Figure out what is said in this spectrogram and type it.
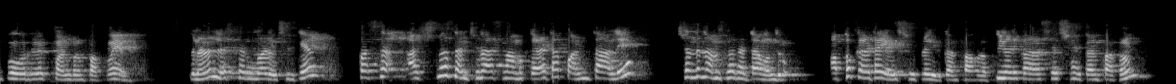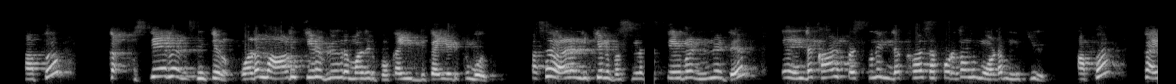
இப்போ ஒரு லெக் பண்றோம் பார்ப்போம். இதனால லெஃப்ட் முன்னாடி வச்சிருக்கேன். ஃபர்ஸ்ட் அஸ்வ சஞ்சலாசனம் நம்ம கரெக்டா பண்ணிட்டாலே சந்திர நமஸ்காரம் கரெக்டா வந்துடும் அப்ப கரெக்டா எல் ஷேப்ல இருக்கான்னு பார்க்கணும். பின்னாடி ஸ்ட்ரெச் இருக்கான்னு பார்க்கணும். அப்போ ஸ்டேபிள் நிக்கணும். உடம்பு ஆடு கீழே விழுகிற மாதிரி இருக்கும். கை இப்படி கை எடுக்கும்போது. ஃபர்ஸ்ட் வேலை நிக்கணும். ஃபர்ஸ்ட்ல ஸ்டேபிள் நின்னுட்டு இந்த கால் பிரஸ் பண்ணி இந்த கால் சப்போர்ட் தான் நம்ம உடம்பு நிக்குது. அப்ப கை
